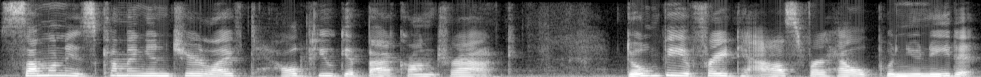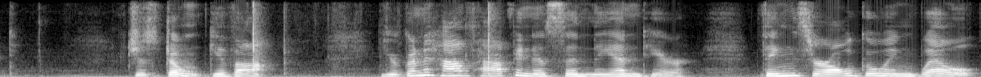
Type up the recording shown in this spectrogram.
Someone is coming into your life to help you get back on track. Don't be afraid to ask for help when you need it. Just don't give up. You're going to have happiness in the end here. Things are all going well.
